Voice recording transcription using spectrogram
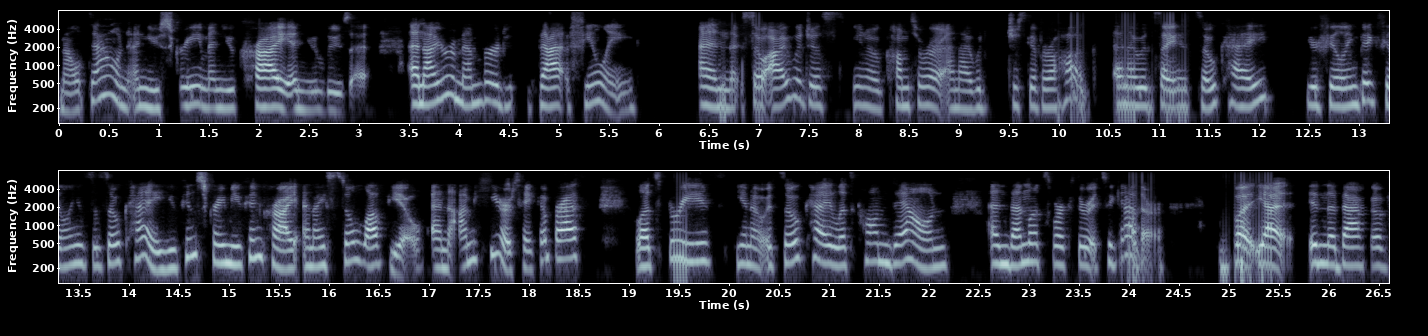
melt down and you scream and you cry and you lose it. And i remembered that feeling and so I would just, you know, come to her and I would just give her a hug. And I would say, It's okay. You're feeling big feelings. It's okay. You can scream, you can cry, and I still love you. And I'm here. Take a breath. Let's breathe. You know, it's okay. Let's calm down. And then let's work through it together. But yet, in the back of,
